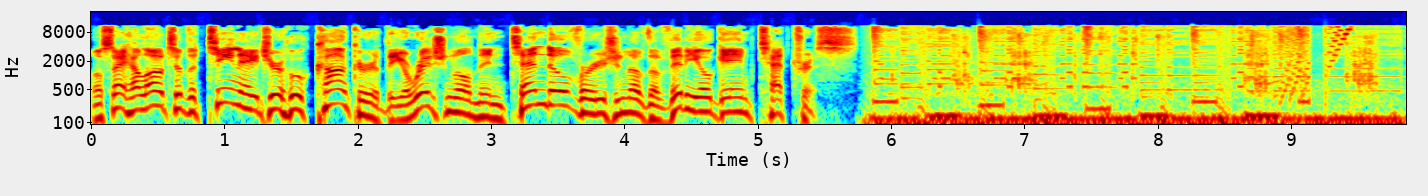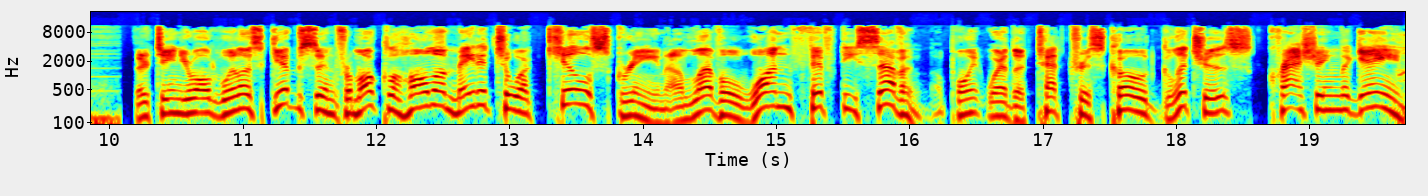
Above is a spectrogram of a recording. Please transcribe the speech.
We'll say hello to the teenager who conquered the original Nintendo version of the video game Tetris. 13 year old Willis Gibson from Oklahoma made it to a kill screen on level 157, a point where the Tetris code glitches, crashing the game.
